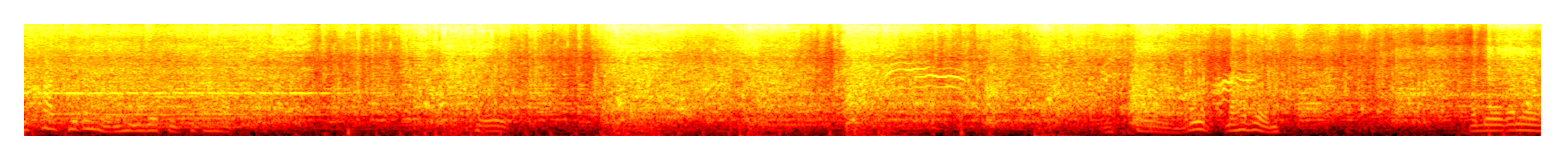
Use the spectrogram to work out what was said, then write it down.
ผมจะเป็นภาพที่ต้องเห็นผมจะติดนะครับบึดนะครับผมมาโบกันเลย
